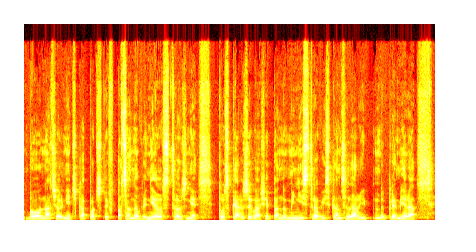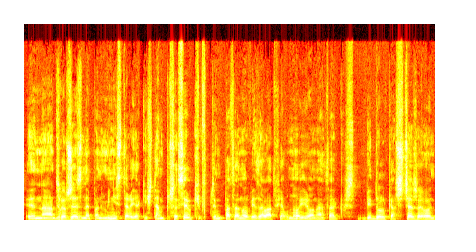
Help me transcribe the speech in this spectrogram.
bo naczelniczka poczty w Pacanowie nieostrożnie poskarżyła się panu ministrowi z kancelarii premiera e, na drożyznę. Pan minister jakieś tam przesyłki w tym Pacanowie załatwiał, no i ona tak biedulka szczerze on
